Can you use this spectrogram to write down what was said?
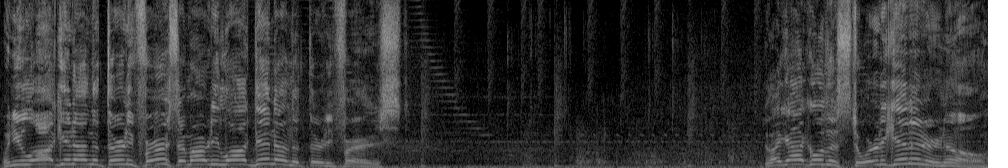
When you log in on the 31st, I'm already logged in on the 31st. Do I gotta go to the store to get it or no?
